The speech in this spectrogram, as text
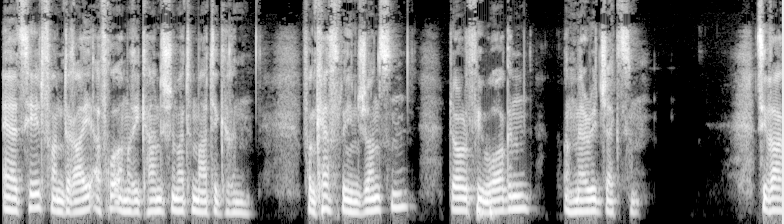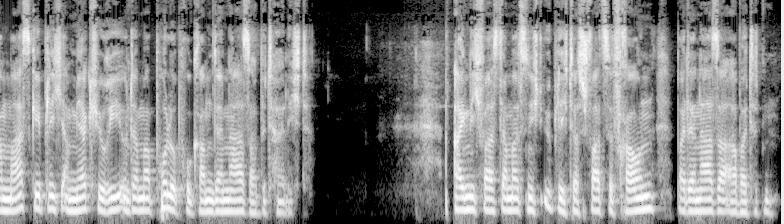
Er erzählt von drei afroamerikanischen Mathematikerinnen, von Kathleen Johnson, Dorothy Morgan und Mary Jackson. Sie waren maßgeblich am Mercury und am Apollo-Programm der NASA beteiligt. Eigentlich war es damals nicht üblich, dass schwarze Frauen bei der NASA arbeiteten.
